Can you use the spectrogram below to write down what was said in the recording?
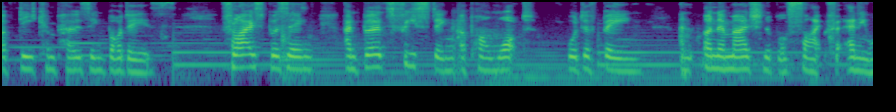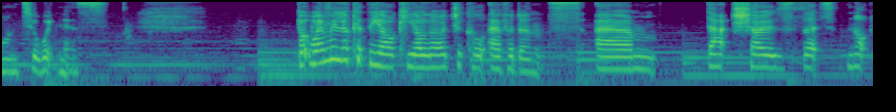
of decomposing bodies, flies buzzing, and birds feasting upon what would have been an unimaginable sight for anyone to witness. But when we look at the archaeological evidence, um, that shows that not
